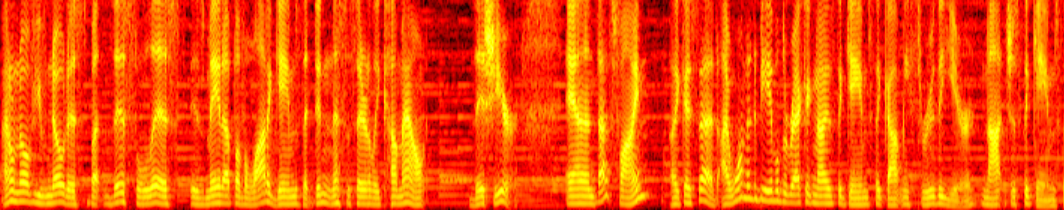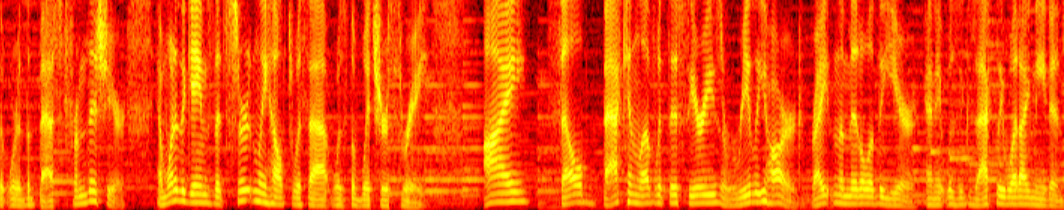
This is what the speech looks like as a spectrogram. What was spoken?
I don't know if you've noticed, but this list is made up of a lot of games that didn't necessarily come out this year. And that's fine. Like I said, I wanted to be able to recognize the games that got me through the year, not just the games that were the best from this year. And one of the games that certainly helped with that was The Witcher 3. I fell back in love with this series really hard right in the middle of the year, and it was exactly what I needed.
